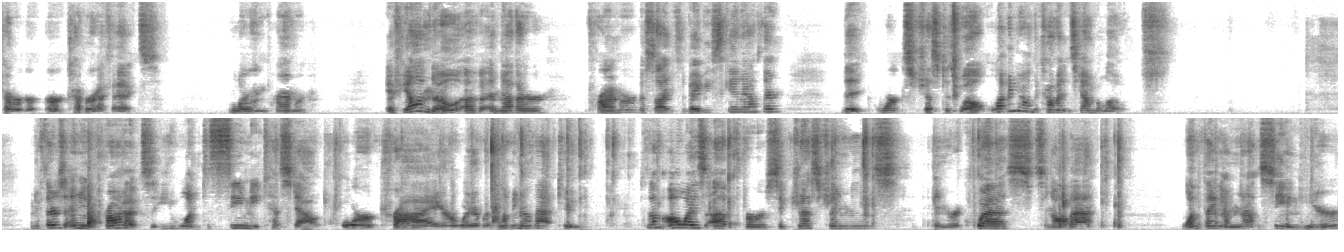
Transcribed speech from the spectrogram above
cover or cover FX blurring primer. If y'all know of another primer besides the baby skin out there that works just as well, let me know in the comments down below. And if there's any products that you want to see me test out or try or whatever, let me know that too. Because I'm always up for suggestions and requests and all that. One thing I'm not seeing here,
